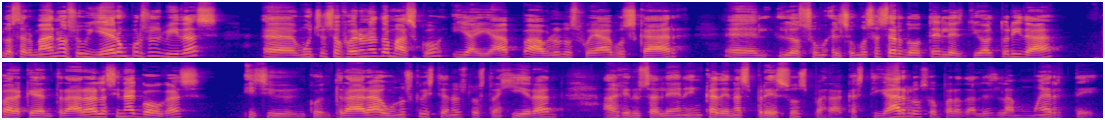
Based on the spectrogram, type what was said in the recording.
los hermanos huyeron por sus vidas, eh, muchos se fueron a Damasco y allá Pablo los fue a buscar. el sumo sacerdote les dio autoridad para que entrara a las sinagogas y si encontrara a unos cristianos los trajeran a Jerusalén en cadenas presos para castigarlos o para darles la muerte.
